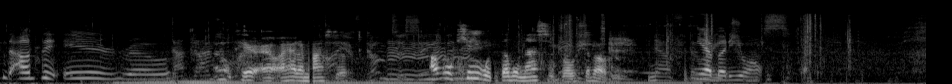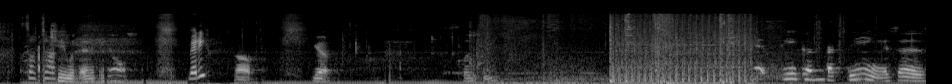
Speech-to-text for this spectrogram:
out the air, bro. I don't care, I, I had a master. I will kill you with double master, bro. Shut up. Now for the Yeah, buddy, you won't. choice. Stop Kill you talking. with anything else. Ready? Stop. Yep. Pussy. Can't see because that thing, it says.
